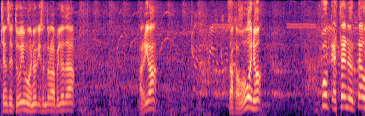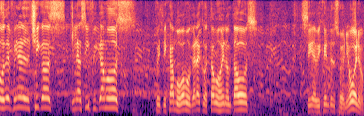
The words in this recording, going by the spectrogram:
Chance tuvimos, no quiso entrar la pelota. Arriba. Zafamos. Bueno. Boca está en octavos de final, chicos. Clasificamos. Festejamos, vamos carajo, estamos en octavos. Sigue vigente el sueño. Bueno.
